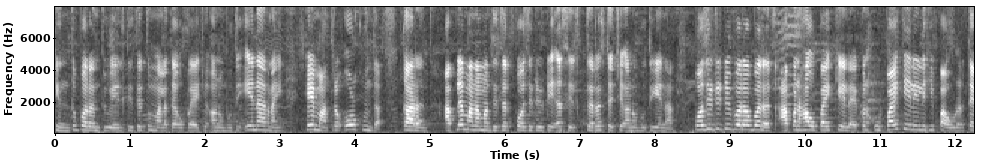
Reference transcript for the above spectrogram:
किंतु परंतु येईल तिथे तुम्हाला त्या उपायाची अनुभूती येणार नाही. हे मात्र ओळखून जा. कारण आपल्या मनामध्ये जर पॉझिटिव्हिटी असेल तरच त्याची अनुभूती येणार. पॉझिटिव्हिटी बरोबरच आपण हा उपाय केला आहे पण उपाय केलेली ही पावडर त्या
